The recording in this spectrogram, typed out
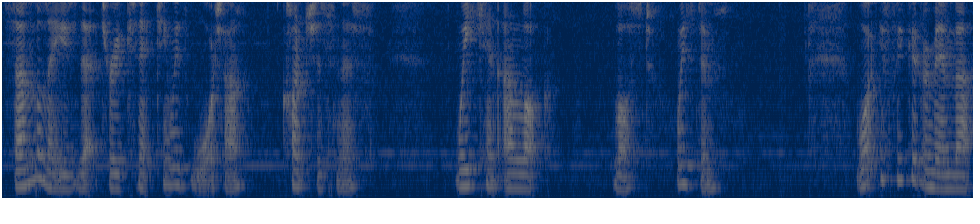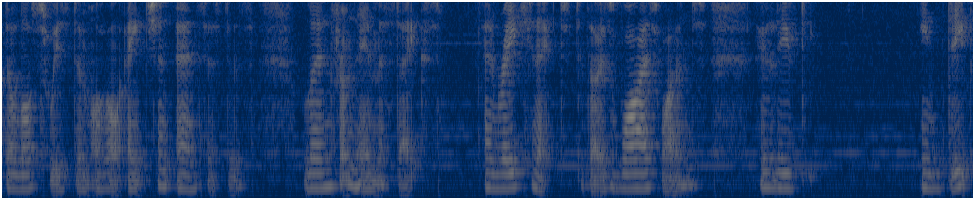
Some believe that through connecting with water consciousness, we can unlock lost wisdom. What if we could remember the lost wisdom of our ancient ancestors, learn from their mistakes, and reconnect to those wise ones who lived in deep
